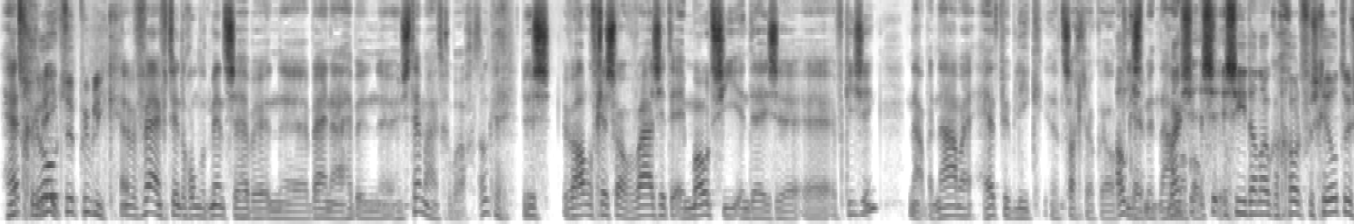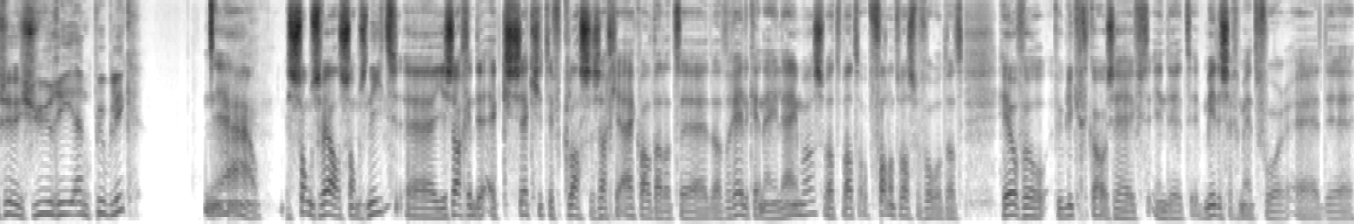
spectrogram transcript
Het, publiek. grote publiek. En we hebben 2500 mensen hebben een, eh, bijna hebben hun, eh, hun stem uitgebracht. Oké. Dus we hadden het gisteren over waar zit de emotie in deze eh, verkiezing. Nou, met name het publiek. Dat zag je ook wel. Kiest met name Maar zie je dan ook een groot verschil tussen jury en publiek? Ja, soms wel, soms niet. Eh, je zag in de executive klasse zag je eigenlijk wel dat het, eh, dat het redelijk in één lijn was. Wat, wat opvallend was bijvoorbeeld dat heel veel publiek gekozen heeft in dit middensegment voor eh, de,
